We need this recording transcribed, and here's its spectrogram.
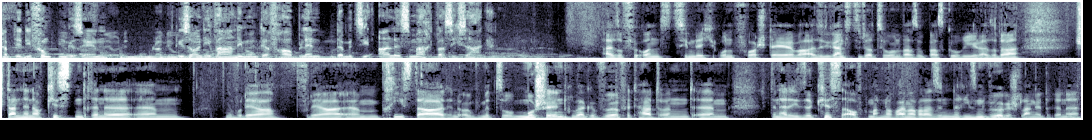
Habt ihr die Funken gesehen? Die sollen die Wahrnehmung der Frau blenden, damit sie alles macht, was ich sage. Also für uns ziemlich unvorstellbar. Also die ganze Situation war super skurril. Also da standen dann auch Kisten drinne, ähm, wo der wo der ähm, Priester dann irgendwie mit so Muscheln drüber gewürfelt hat und ähm, dann hat er diese Kiste aufgemacht und auf einmal war da so eine riesen Würgeschlange drinne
